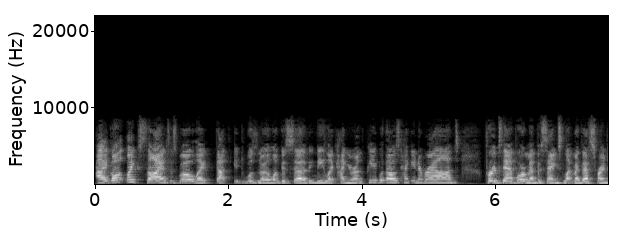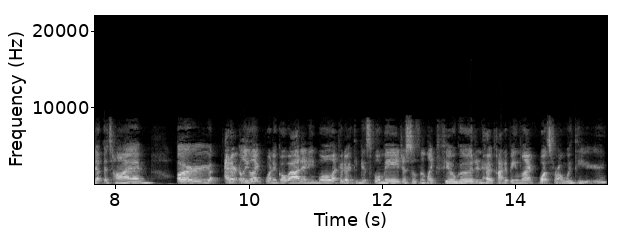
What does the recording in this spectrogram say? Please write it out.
I got like signs as well, like that it was no longer serving me, like hanging around the people that I was hanging around. For example, I remember saying to like my best friend at the time, Oh, I don't really like want to go out anymore. Like I don't think it's for me. It just doesn't like feel good. And her kind of being like, What's wrong with you?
